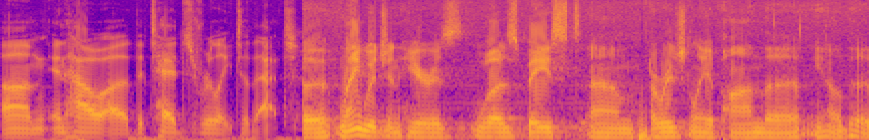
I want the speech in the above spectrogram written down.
um, and how uh, the TEDs relate to that. The language in here is, was based um, originally upon the, you know, the,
